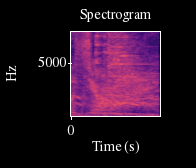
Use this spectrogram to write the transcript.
Close your eyes!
